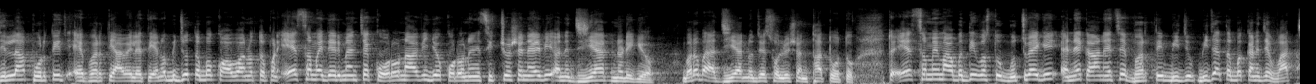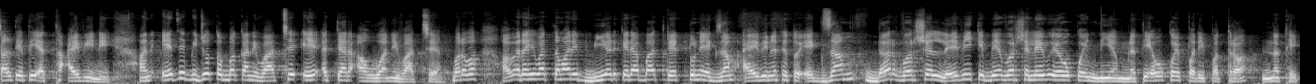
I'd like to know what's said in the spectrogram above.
જિલ્લા પૂરતી જ એ ભરતી આવેલી હતી. એનો બીજો તબક્કો આવવાનો હતો, પણ એ સમય દરમિયાન છે, કોરોના આવી ગયો, કોરોનાની સિચ્યુએશન આવી અને જીઆર નડી ગયો. બરાબર? આ જીઆરનું જે સોલ્યુશન થતું હતું. તો એ સમયમાં આ બધી વસ્તુ ગૂંચવાઈ ગઈ. એને કારણે છે, ભરતી બીજું, બીજા તબક્કાની જે વાત ચાલતી હતી એ આવી નહીં. અને એ જે બીજો તબક્કાની વાત છે, એ અત્યારે આવવાની વાત છે. બરાબર? હવે રહી વાત તમારી બીએડ કર્યા બાદ ટેટ ટુની એક્ઝામ આવી નથી, તો એક્ઝામ દર વર્ષે લેવી કે બે વર્ષે લેવી એવો કોઈ નિયમ નથી, એવો કોઈ પરિપત્ર નથી.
